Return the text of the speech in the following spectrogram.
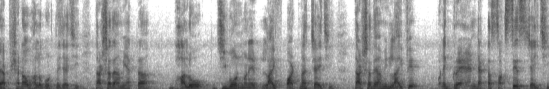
ব্যবসাটাও ভালো করতে চাইছি, তার সাথে আমি একটা ভালো জীবন মানে লাইফ পার্টনার চাইছি, তার সাথে আমি লাইফে মানে গ্র্যান্ড একটা সাকসেস চাইছি,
